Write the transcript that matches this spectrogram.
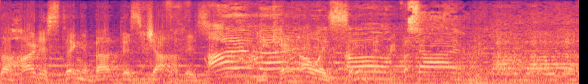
the hardest thing about this job is you can't always save everybody.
